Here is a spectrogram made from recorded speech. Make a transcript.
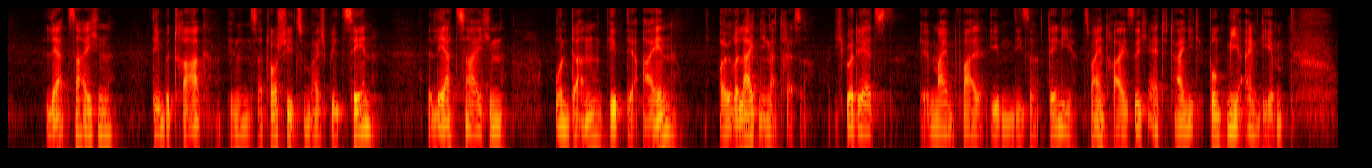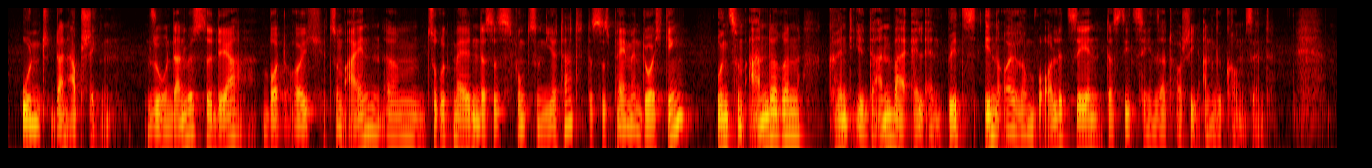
Leerzeichen, den Betrag in Satoshi, zum Beispiel 10, Leerzeichen und dann gebt ihr ein eure Lightning-Adresse. Ich würde jetzt in meinem Fall eben diese Danny32 at tiny.me eingeben und dann abschicken. So, und dann müsste der Bot euch zum einen ähm, zurückmelden, dass es funktioniert hat, dass das Payment durchging. Und zum anderen könnt ihr dann bei LN Bits in eurem Wallet sehen, dass die 10 Satoshi angekommen sind.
